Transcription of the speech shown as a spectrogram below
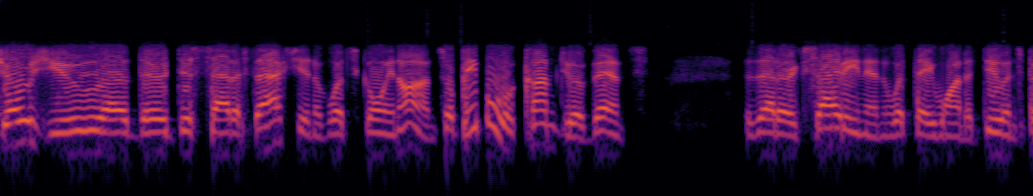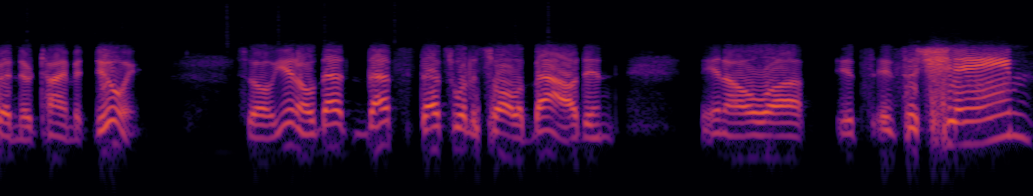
shows you uh, their dissatisfaction of what's going on. So people will come to events that are exciting and what they want to do and spend their time at doing. So you know that that's that's what it's all about. And you know uh, it's it's a shame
